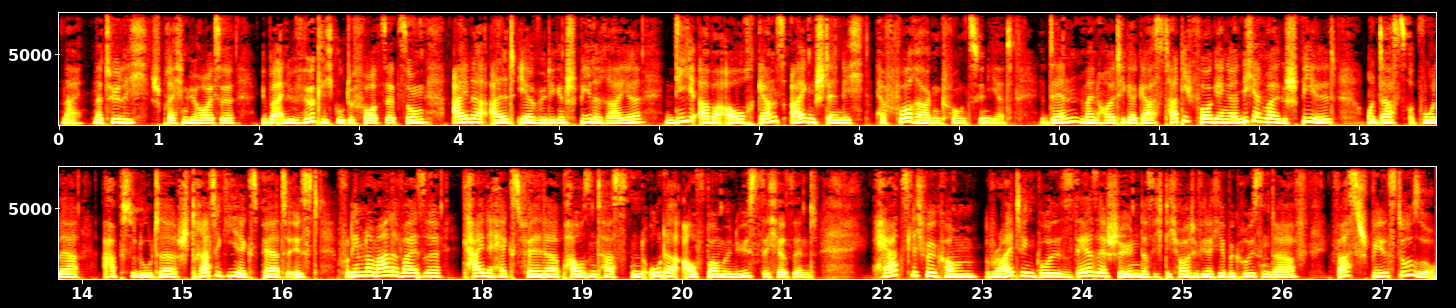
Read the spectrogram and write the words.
Nein, natürlich sprechen wir heute über eine wirklich gute Fortsetzung einer altehrwürdigen Spielereihe, die aber auch ganz eigenständig hervorragend funktioniert. Denn mein heutiger Gast hat die Vorgänger nicht einmal gespielt und das, obwohl er absoluter Strategieexperte ist, vor dem normalerweise keine Hexfelder, Pausentasten oder Aufbaumenüs sicher sind. Herzlich willkommen, Writing Bull. Sehr, sehr schön, dass ich dich heute wieder hier begrüßen darf. Was spielst du so?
